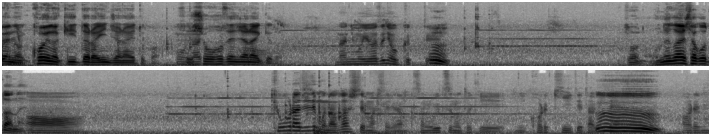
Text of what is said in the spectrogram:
ういうの何？こういうの聞いたらいいんじゃないとか。処方箋じゃないけど何も言わずに送って、うん。そうね。お願いしたことはない。ああ京ラジでも流してましたけどなんかその打つの時にこれ聞いてたみうたいな、んうん。あれも。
